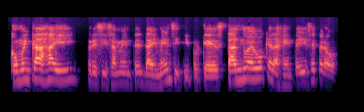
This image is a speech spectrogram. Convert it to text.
¿Cómo encaja ahí precisamente Dimensity? Porque es tan nuevo que la gente dice, pero,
